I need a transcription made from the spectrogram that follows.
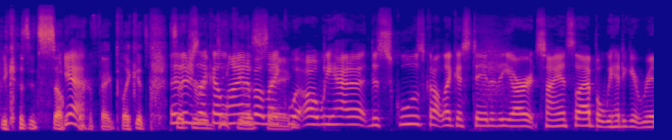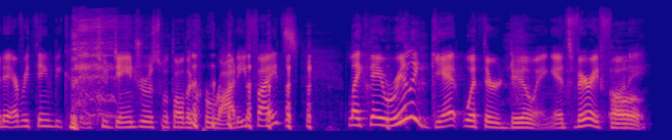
because it's so Yeah. perfect. Like it's such There's a like a line about like, saying. w- oh, we had a the school's got like a state of the art science lab, but we had to get rid of everything because it's too dangerous with all the karate fights. Like they really get what they're doing. It's very funny.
